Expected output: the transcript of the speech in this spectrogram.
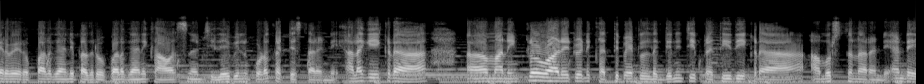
ఇరవై రూపాయలు కానీ పది రూపాయలు కానీ కావాల్సిన జిలేబీలను కూడా కట్టిస్తారండి. అలాగే ఇక్కడ మన ఇంట్లో వాడేటువంటి కత్తిపేటల దగ్గర నుంచి ప్రతిదీ ఇక్కడ అమరుస్తున్నారండి. అంటే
